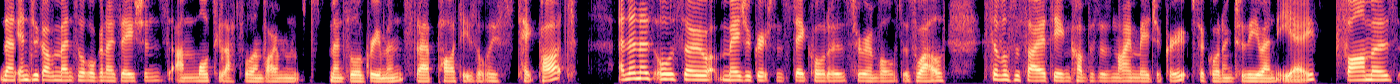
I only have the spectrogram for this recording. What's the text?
Then intergovernmental organizations and multilateral environmental agreements, their parties always take part. And then there's also major groups and stakeholders who are involved as well. Civil society encompasses nine major groups, according to the UNEA farmers,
